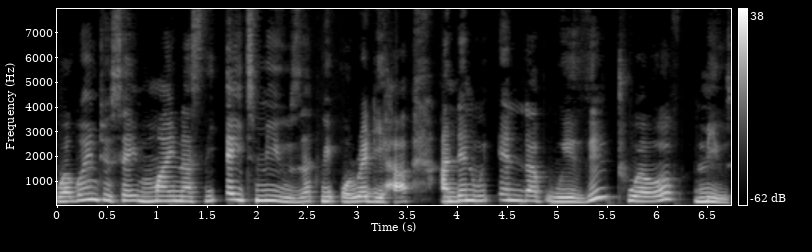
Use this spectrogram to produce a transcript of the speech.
we're going to say minus the 8 mils that we already have, and then we end up with the 12 mils.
